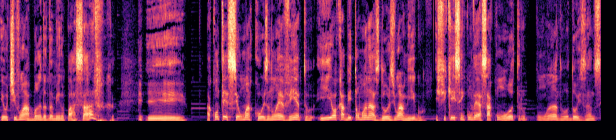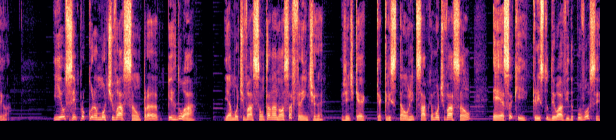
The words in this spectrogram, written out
Eu tive uma banda também no passado. e Aconteceu uma coisa num evento e eu acabei tomando as dores de um amigo e fiquei sem conversar com outro um ano ou dois anos, sei lá. E eu sempre procurando motivação para perdoar. E a motivação tá na nossa frente, né? A gente que é, que é cristão, a gente sabe que a motivação é essa aqui. Cristo deu a vida por você.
